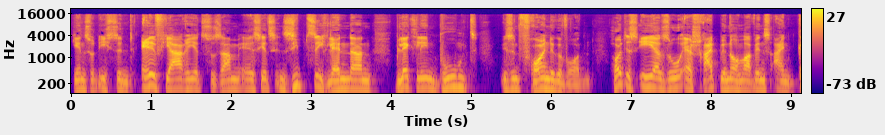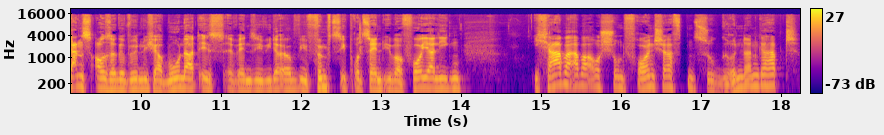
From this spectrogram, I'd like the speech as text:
Jens und ich sind elf Jahre jetzt zusammen. Er ist jetzt in 70 Ländern. Blacklane boomt. Wir sind Freunde geworden. Heute ist eher so, er schreibt mir nochmal, wenn es ein ganz außergewöhnlicher Monat ist, wenn sie wieder irgendwie 50 Prozent über Vorjahr liegen. Ich habe aber auch schon Freundschaften zu Gründern gehabt,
